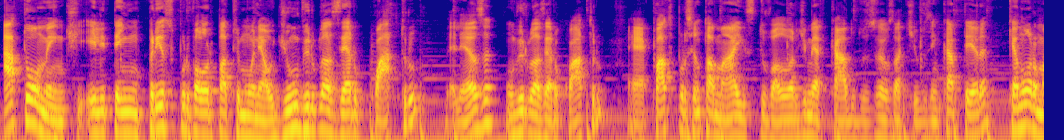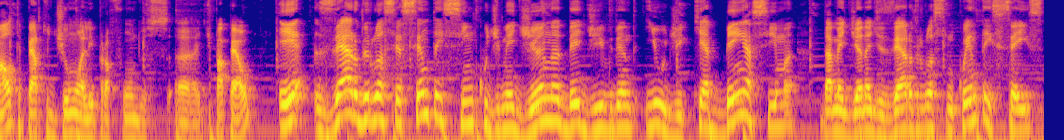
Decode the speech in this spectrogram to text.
atualmente ele tem um preço por valor patrimonial de 1,04, beleza? 1,04 é 4% a mais do valor de mercado dos seus ativos em carteira, que é normal ter perto de 1 ali para fundos uh, de papel, e 0,65 de mediana de dividend yield, que é bem acima da mediana de 0,56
